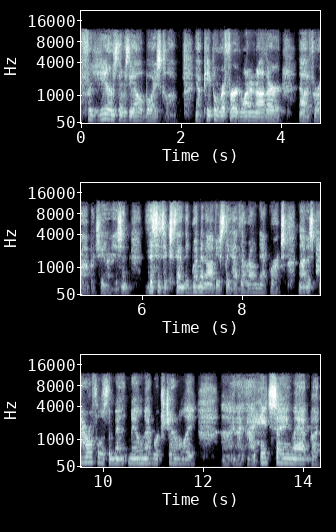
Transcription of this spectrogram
for years there was the old boys club. You know, people referred one another uh, for opportunities, and this is extended. Women obviously have their own networks, not as powerful as the male networks generally. Uh, and I, I hate saying that, but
